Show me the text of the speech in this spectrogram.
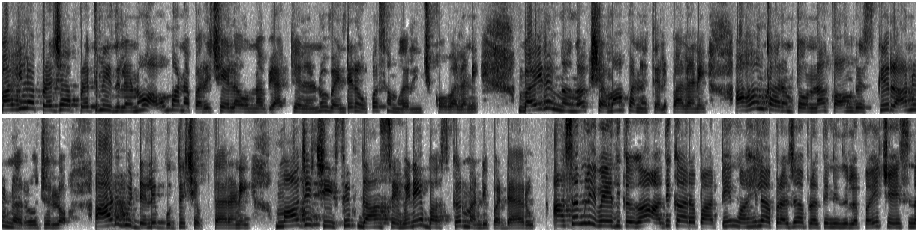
మహిళా ప్రజా ప్రతినిధులను అవమానపరిచేలా ఉన్న వ్యాఖ్యలను వెంటనే ఉపసంహరించుకోవాలని బహిరంగంగా క్షమాపణ తెలపాలని అహంకారంతో ఉన్న కాంగ్రెస్కి రానున్న రోజుల్లో ఆడబిడ్డలే బుద్ధి చెప్తారని మాజీ చీఫ్ విప్ దాన్సే వినయ్ భాస్కర్ మండిపడ్డారు. అసెంబ్లీ వేదికగా అధికార పార్టీ మహిళా ప్రజా ప్రతినిధులపై చేసిన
